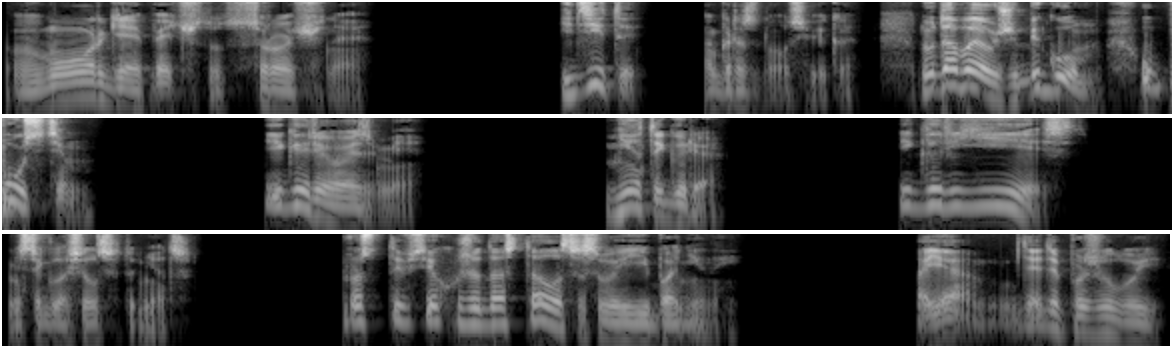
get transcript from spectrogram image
«В морге опять что-то срочное». «Иди ты», — огрызнулась Вика. «Ну давай уже, бегом, упустим». «Игоря возьми». «Нет Игоря». «Игорь есть», — не согласился Тунец. «Просто ты всех уже достала со своей ебаниной. А я, дядя пожилой,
